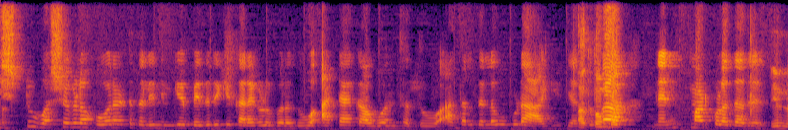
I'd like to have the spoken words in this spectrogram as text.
ಇಷ್ಟು ವರ್ಷಗಳ ಹೋರಾಟದಲ್ಲಿ ನಿಮ್ಗೆ ಬೆದರಿಕೆ ಕರೆಗಳು ಬರೋದು ಅಟ್ಯಾಕ್ ಆಗುವಂತದ್ದು ಆ ತರದೆಲ್ಲವೂ ಕೂಡ ಆಗಿದೆಯಾ? ನೆನ್ಪ್ ಮಾಡ್ಕೊಳ್ಳೋದಾದ್ರೆ ಇಲ್ಲ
